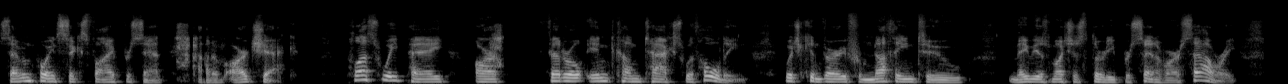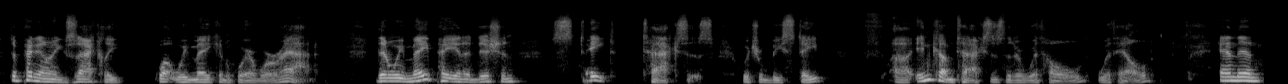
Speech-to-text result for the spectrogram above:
7.65% out of our check. Plus, we pay our federal income tax withholding, which can vary from nothing to maybe as much as 30% of our salary, depending on exactly what we make and where we're at. Then we may pay, in addition, state taxes, which will be state uh, income taxes that are withhold withheld, and then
